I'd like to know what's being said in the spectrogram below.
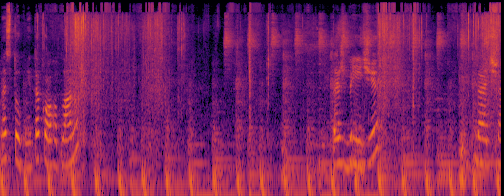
Наступні такого плану. Теж бріджі. Далі.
